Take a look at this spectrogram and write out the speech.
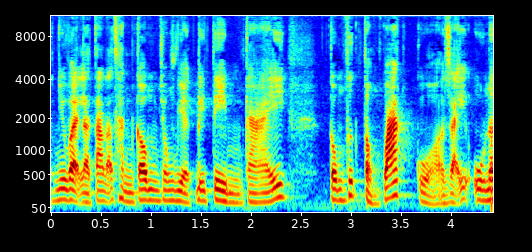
Như vậy là ta đã thành công trong việc đi tìm cái công thức tổng quát của dãy UN.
